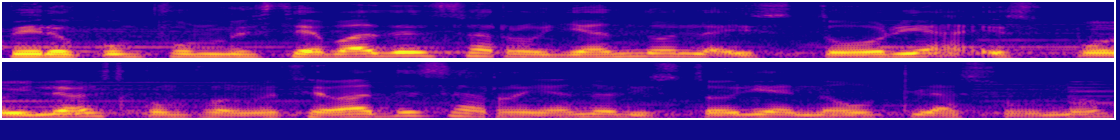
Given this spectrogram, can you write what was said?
pero conforme se va desarrollando la historia, spoilers, conforme se va desarrollando la historia en Outlast 1,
